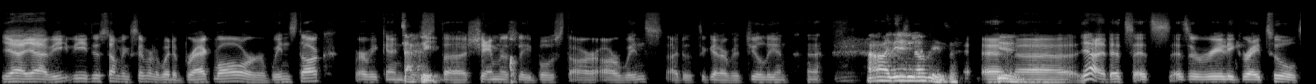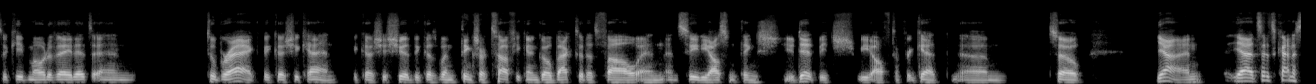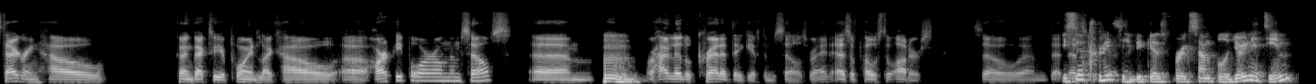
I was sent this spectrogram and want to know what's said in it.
Yeah, yeah, we, we do something similar with a brag wall or Winstock where we can exactly. just uh, shamelessly boost our, our wins. I do it together with Julian. oh, I didn't know this. and uh, yeah, that's it's it's a really great tool to keep motivated and to brag because you can, because you should, because when things are tough, you can go back to that file and, and see the awesome things you did, which we often forget. Um, so yeah, and yeah, it's it's kind of staggering how going back to your point, like how uh, hard people are on themselves, um, hmm. or how little credit they give themselves, right, as opposed to others. So um, that, it's so crazy because, for example, you're in a team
